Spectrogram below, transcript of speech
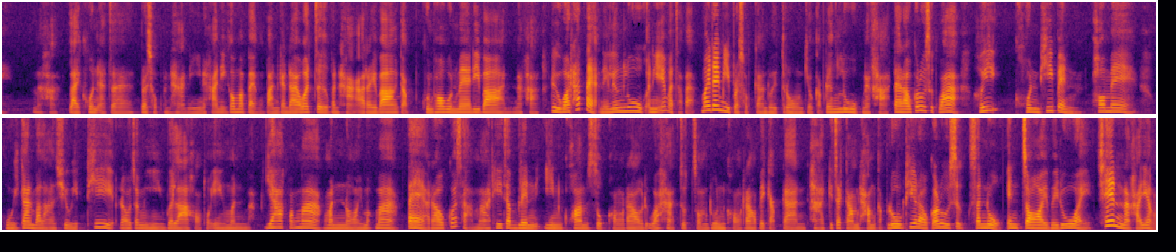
นะคะ หลายคนอาจจะประสบปัญหานี้นะคะ นี่ก็มาแบ่งปันกันได้ว่าเจอปัญหาอะไรบ้างกับคุณพ่อคุณแม่ที่บ้านนะคะ หรือว่าถ้าแตะในเรื่องลูก อันนี้เอมอาจจะแบบไม่ได้มีประสบการณ์โดยตรงเกี่ยวกับเรื่องลูกนะคะ แต่เราก็รู้สึกว่าเฮ้ยคนที่เป็นพ่อแม่หูยการ balance ชีวิตที่เราจะมีเวลาของตัวเองมันแบบยากมากๆ มันน้อยมากๆ แต่เราก็สามารถที่จะ blend in ความสุขของเรา หรือว่าหาจุดสมดุลของเราไปกับการหากิจกรรมทำกับลูกที่เราก็รู้สึกสนุก enjoy ไปด้วย เช่นนะคะ อย่าง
